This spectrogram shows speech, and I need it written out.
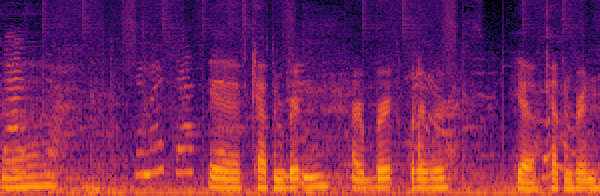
Uh, yeah, Captain Britain, or Brit, whatever. Yeah, Captain Britain.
